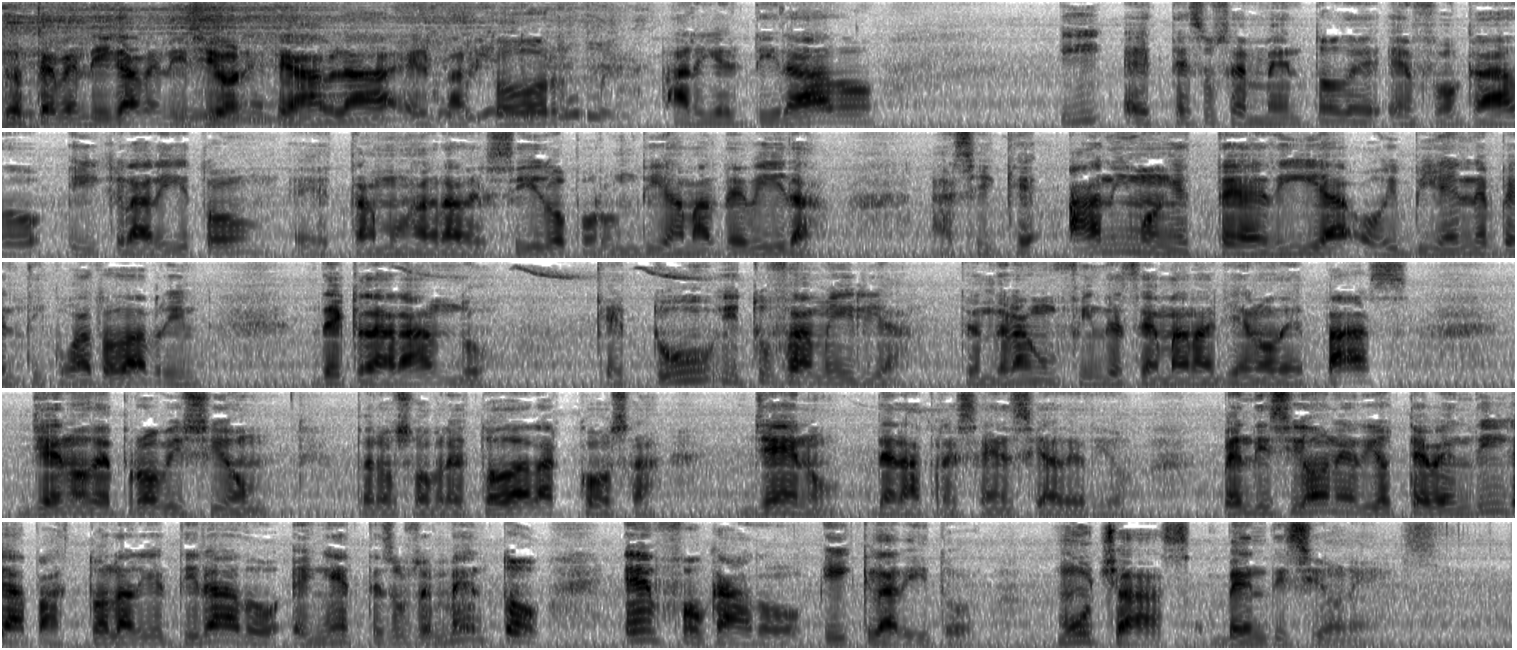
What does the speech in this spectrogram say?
Dios te bendiga, bendiciones. Te habla el pastor Ariel Tirado y este es su segmento de enfocado y clarito. Estamos agradecidos por un día más de vida. Así que ánimo en este día, hoy viernes 24 de abril, declarando que tú y tu familia tendrán un fin de semana lleno de paz, lleno de provisión, pero sobre todas las cosas, lleno de la presencia de Dios. Bendiciones, Dios te bendiga, Pastor Ariel Tirado, en este su segmento enfocado y clarito. Muchas bendiciones.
